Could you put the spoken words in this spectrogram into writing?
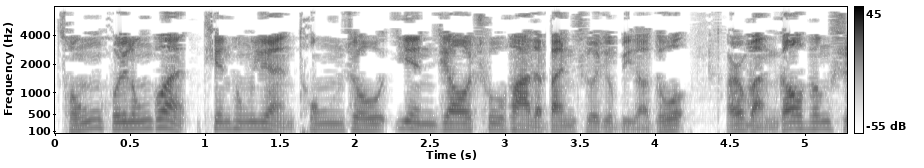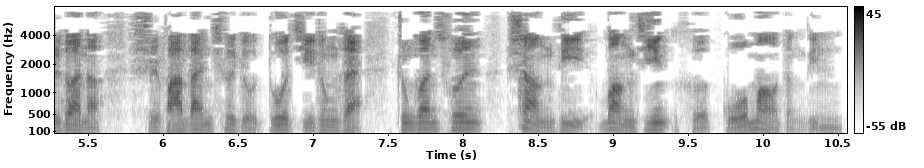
从回龙观、天通苑、通州、燕郊出发的班车就比较多，而晚高峰时段呢，始发班车就多集中在中关村、上地、望京和国贸等地。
